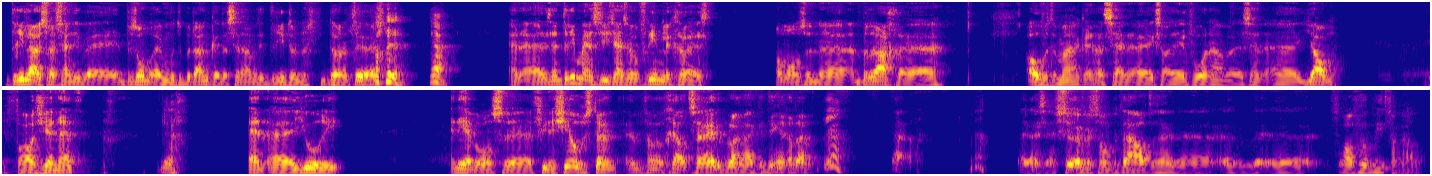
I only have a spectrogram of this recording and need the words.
Drie luisteraars zijn die we in het bijzonder even moeten bedanken. Dat zijn namelijk de drie don- donateurs. Oh, ja. ja. En eh, er zijn drie mensen die zijn zo vriendelijk geweest om ons een, een bedrag over te maken. En dat zijn, ik zal even voornamen, dat zijn Jan, vooral Jeannette Ja. en eh Juri. En die hebben ons eh, financieel gesteund. En van dat geld zijn hele belangrijke dingen gedaan. Ja. Ja. ja. En daar zijn service van betaald. Er zijn eh, vooral veel wiet van gehaald.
